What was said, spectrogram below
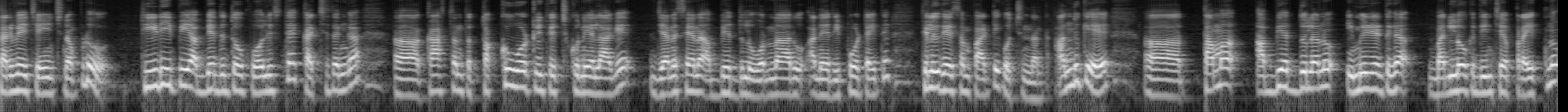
సర్వే చేయించినప్పుడు టీడీపీ అభ్యర్థితో పోలిస్తే ఖచ్చితంగా కాస్తంత తక్కువ ఓట్లు తెచ్చుకునేలాగే జనసేన అభ్యర్థులు ఉన్నారు అనే రిపోర్ట్ అయితే తెలుగుదేశం పార్టీకి వచ్చిందంట. అందుకే తమ అభ్యర్థులను ఇమీడియట్గా బరిలోకి దించే ప్రయత్నం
